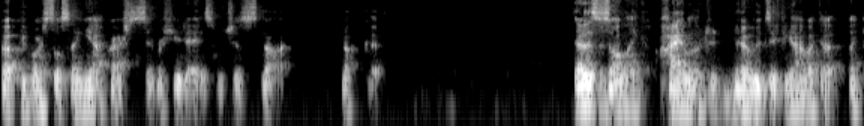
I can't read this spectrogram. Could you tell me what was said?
but people are still saying, yeah, crashes every few days, which is not not good. Now this is on like high loaded nodes. If you have like a like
